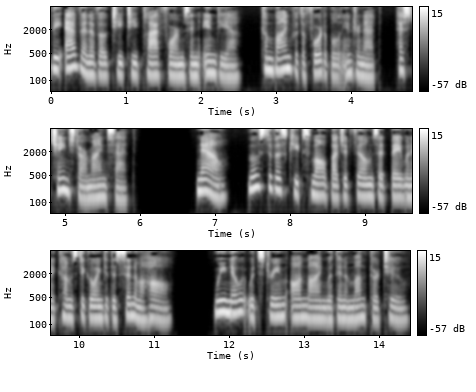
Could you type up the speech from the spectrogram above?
The advent of OTT platforms in India, combined with affordable internet, has changed our mindset. Now, most of us keep small budget films at bay when it comes to going to the cinema hall. We know it would stream online within a month or two.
